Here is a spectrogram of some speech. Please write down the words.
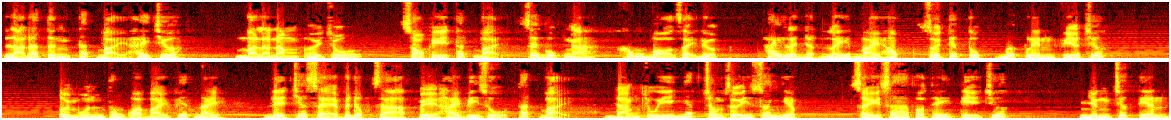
là đã từng thất bại hay chưa, mà là nằm ở chỗ sau khi thất bại sẽ gục ngã, không bỏ dậy được hay là nhận lấy bài học rồi tiếp tục bước lên phía trước. Tôi muốn thông qua bài viết này để chia sẻ với độc giả về hai ví dụ thất bại đáng chú ý nhất trong giới doanh nghiệp xảy ra vào thế kỷ trước. Nhưng trước tiên,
